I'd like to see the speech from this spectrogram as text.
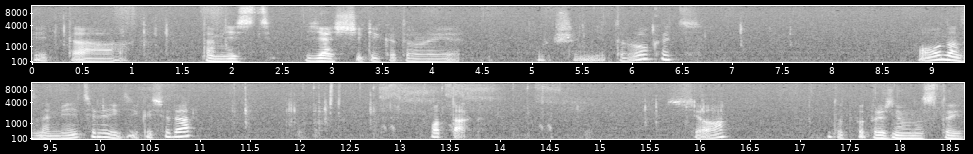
Итак, там есть ящики, которые лучше не трогать. О, нас заметили. Иди-ка сюда. Вот так. Все. Тут по-прежнему у нас стоит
